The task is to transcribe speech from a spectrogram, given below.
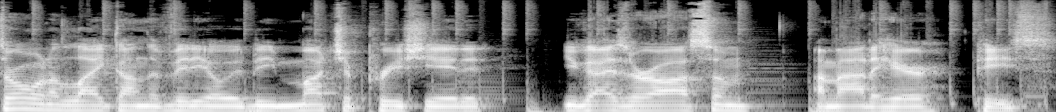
throwing a like on the video. It'd be much appreciated. You guys are awesome. I'm out of here. Peace.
